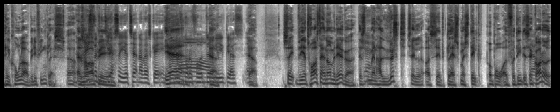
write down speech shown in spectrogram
hælde cola op i de fine glas. Ja. Altså Nej, op fordi i... de er så irriterende at vaske af. ikke? Ja. Så du få det Ja. lille glas. Ja. Så jeg tror også, det har noget med det at gøre. Det er sådan, Ja. man har lyst til at sætte glas med stilk på bordet, fordi det ser Ja. godt ud.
